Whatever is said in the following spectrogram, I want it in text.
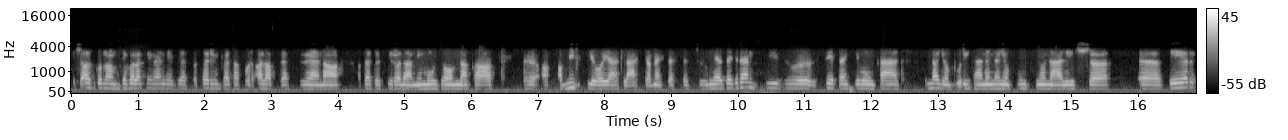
és azt gondolom, hogy valaki megnézi ezt a terünket, akkor alapvetően a, a Petőfi Irodalmi Múzeumnak a, a, a misszióját látja megtestesülni. Ez egy rendkívül szépen kimunkált, nagyon puritán, egy nagyon funkcionális tér,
